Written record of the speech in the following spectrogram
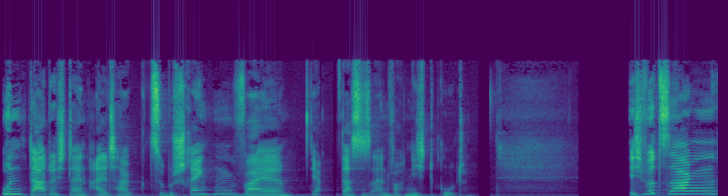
und dadurch deinen Alltag zu beschränken, weil ja, das ist einfach nicht gut. Ich würde sagen,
